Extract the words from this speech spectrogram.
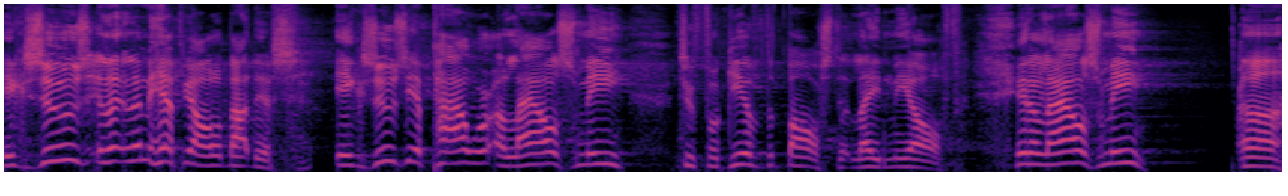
Exus, let, let me help you all about this. Exousia power allows me to forgive the boss that laid me off. It allows me uh,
